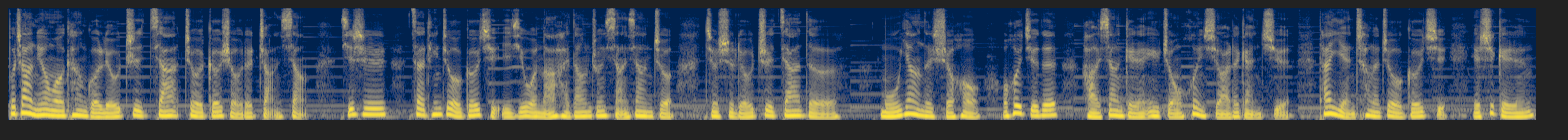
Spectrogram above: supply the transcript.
不知道你有没有看过刘志佳这位歌手的长相？其实，在听这首歌曲以及我脑海当中想象着就是刘志佳的模样的时候，我会觉得好像给人一种混血儿的感觉。他演唱的这首歌曲也是给人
